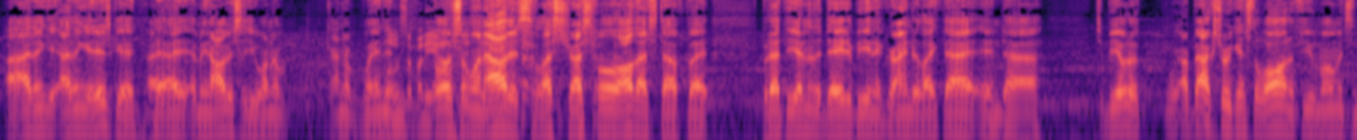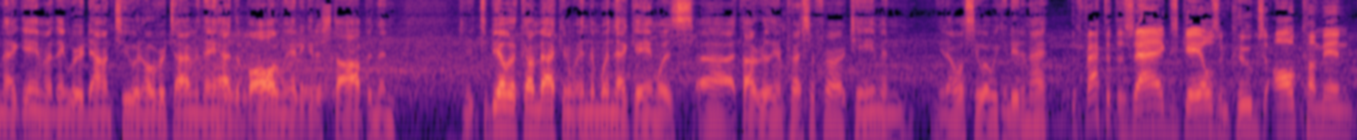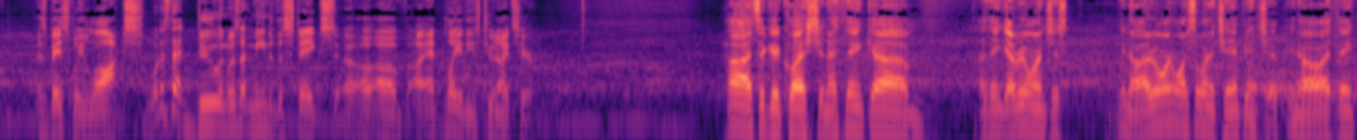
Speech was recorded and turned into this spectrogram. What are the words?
I think, I think it is good. I, I, I mean, obviously, you want to kind of win blow and blow out. someone out. It's less stressful, all that stuff. But but at the end of the day, to be in a grinder like that and uh, to be able to, our backs were against the wall in a few moments in that game. I think we were down two in overtime, and they had the ball, and we had to get a stop, and then. To, to be able to come back and, and then win that game was, uh, I thought, really impressive for our team, and you know we'll see what we can do tonight. The fact that the Zags, Gaels, and Cougs all come in as basically locks. What does that do, and what does that mean to the stakes of, of uh, at play these two nights here? Uh, that's a good question. I think um, I think everyone just you know everyone wants to win a championship. You know, I think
